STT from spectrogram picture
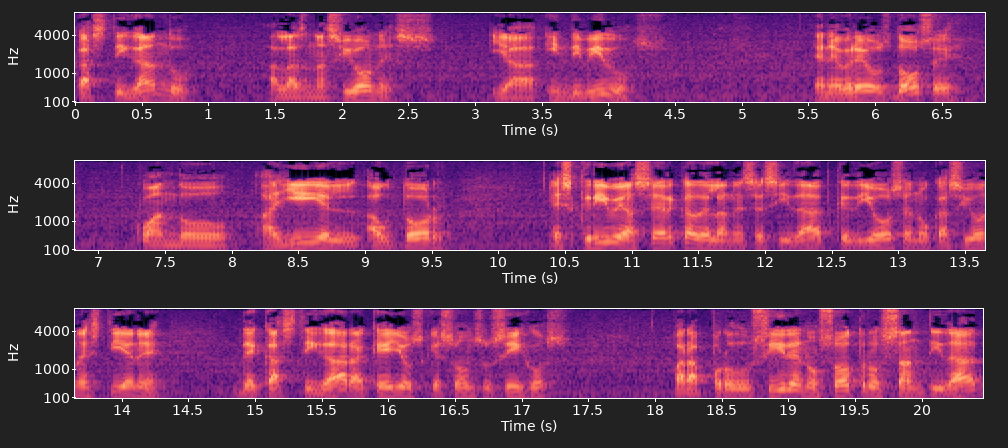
castigando a las naciones y a individuos. En Hebreos 12, cuando allí el autor escribe acerca de la necesidad que Dios en ocasiones tiene de castigar a aquellos que son sus hijos, para producir en nosotros santidad,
